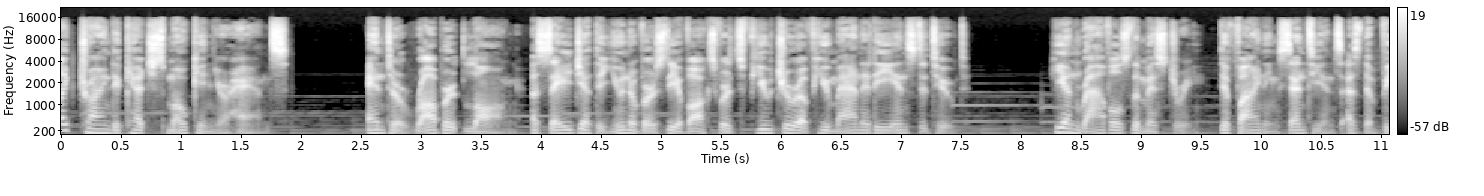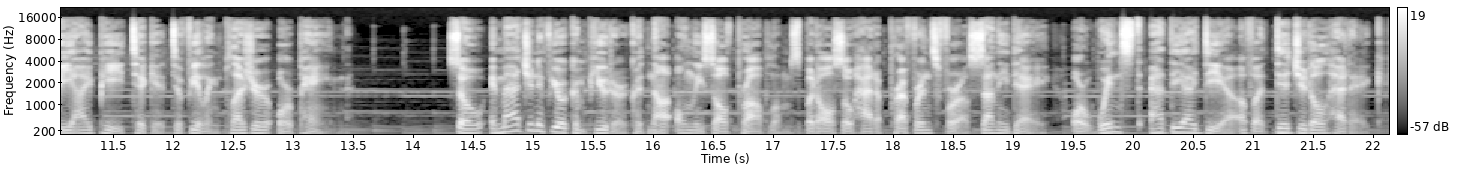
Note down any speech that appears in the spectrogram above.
like trying to catch smoke in your hands. Enter Robert Long, a sage at the University of Oxford's Future of Humanity Institute. He unravels the mystery, defining sentience as the VIP ticket to feeling pleasure or pain. So imagine if your computer could not only solve problems but also had a preference for a sunny day or winced at the idea of a digital headache.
